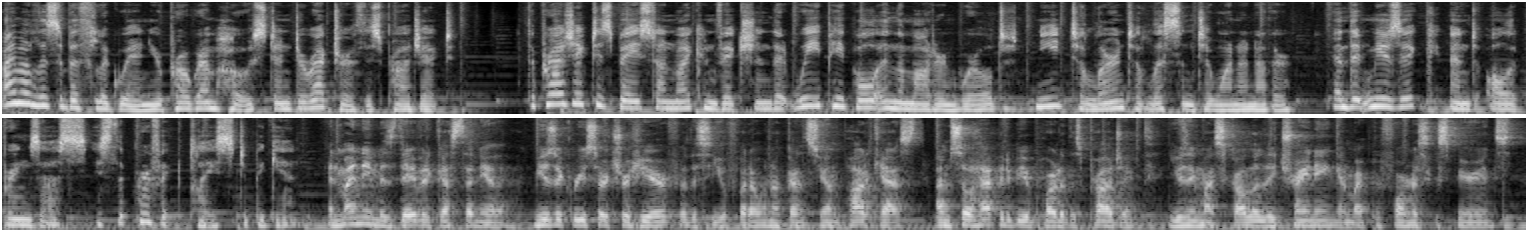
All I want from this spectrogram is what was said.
I'm Elizabeth Le Guin, your program host and director of this project. The project is based on my conviction that we people in the modern world need to learn to listen to one another and that music and all it brings us is the perfect place to begin. And my name is David Castañeda, music researcher here for the Si Yo Fuera Una Canción podcast. I'm so happy to be a part of this project, using my scholarly training and my performance experience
